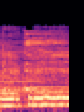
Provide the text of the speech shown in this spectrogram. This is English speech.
Hare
